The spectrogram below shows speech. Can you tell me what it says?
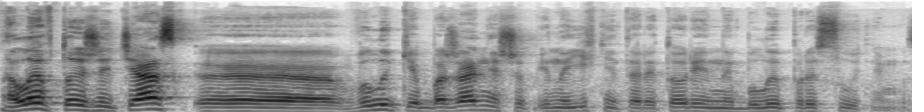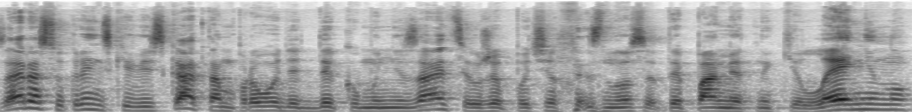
Але в той же час е, велике бажання, щоб і на їхній території не були присутніми. Зараз українські війська там проводять декомунізацію, вже почали зносити пам'ятники Леніну,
